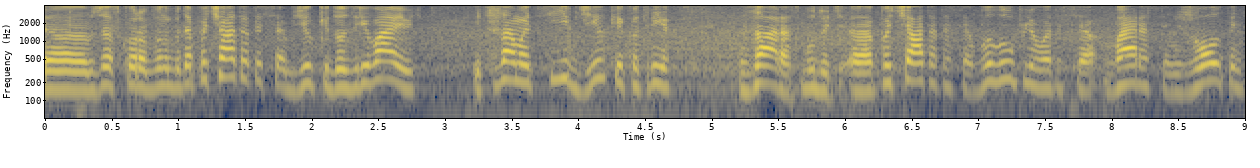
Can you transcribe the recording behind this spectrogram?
Е, вже скоро воно буде печататися, бджілки дозрівають. І це саме ці бджілки, котрі зараз будуть е, печататися, вилуплюватися, вересень, жовтень.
